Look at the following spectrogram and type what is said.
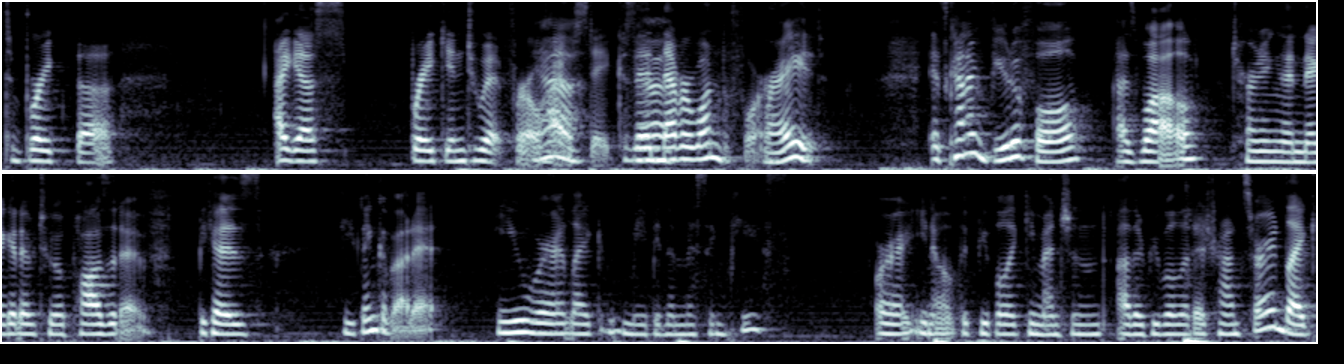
to break the, I guess, break into it for Ohio Yeah. State because they Yeah. had never won before. Right. It's kind of beautiful as well, turning a negative to a positive. Because if you think about it, you were like maybe the missing piece. Or, you know, the people like you mentioned, other people that had transferred, like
